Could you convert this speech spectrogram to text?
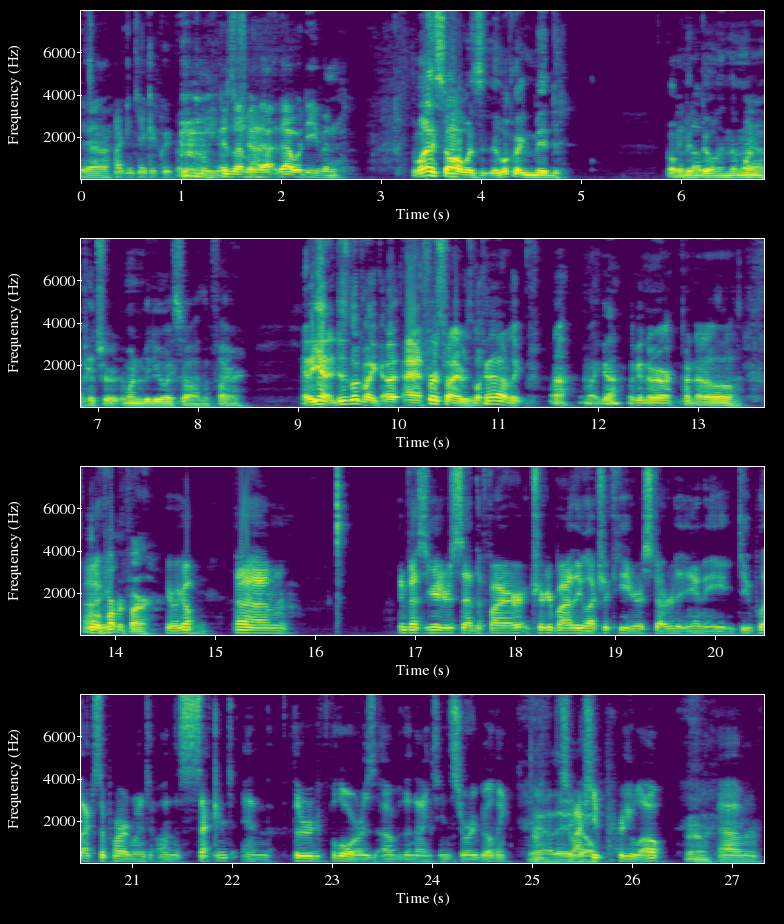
Yeah, I can take a quick break. because I mean that that would even The one I saw was it looked like mid, about mid building. The one yeah. picture, the one video I saw of the fire, and again, it just looked like uh, at first when I was looking at it, I was like, oh, I'm like, yeah, look at New York putting out a little, little yeah. apartment fire. Here we go. Um, investigators said the fire, triggered by the electric heater, started in a duplex apartment on the second and third floors of the 19 story building. yeah there so you actually go. pretty low. Yeah. Um,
